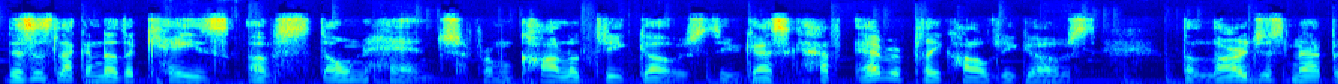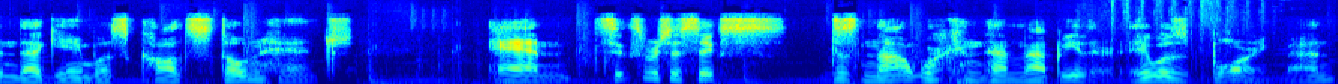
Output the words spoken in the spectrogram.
This is like another case of Stonehaven from Call of Duty Ghost. If you guys have ever played Call of Duty Ghost, the largest map in that game was called Stonehaven. And 6 versus 6 does not work in that map either. It was boring, man.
